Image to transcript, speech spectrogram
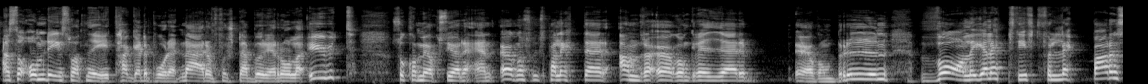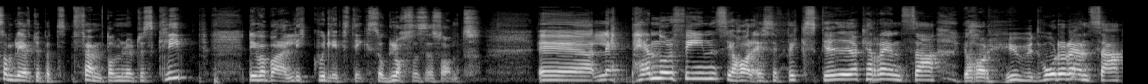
Alltså om det är så att ni är taggade på det när de första börjar rolla ut så kommer jag också göra en ögonskuggspaletter, andra ögongrejer, ögonbryn, vanliga läppstift för läppar som blev typ ett 15 minuters klipp. Det var bara liquid lipsticks och glosses och sånt. Eh, läpppennor finns, jag har SFX-grejer jag kan rensa, jag har hudvård att rensa.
